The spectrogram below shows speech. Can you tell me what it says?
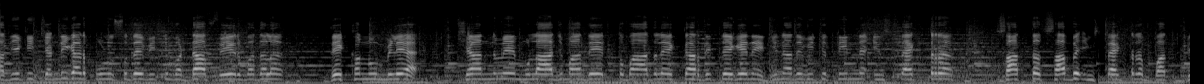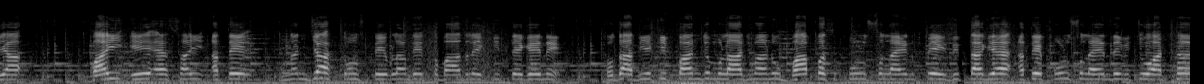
ਦੱਸਦੀ ਕਿ ਚੰਡੀਗੜ੍ਹ ਪੁਲਿਸ ਦੇ ਵਿੱਚ ਵੱਡਾ ਫੇਰ ਦੇਖਣ ਨੂੰ ਮਿਲਿਆ 96 ਮੁਲਾਜ਼ਮਾਂ ਦੇ ਤਬਾਦਲੇ ਕਰ ਦਿੱਤੇ ਗਏ ਨੇ, ਜਿਨ੍ਹਾਂ ਦੇ ਵਿੱਚ 3 ਇੰਸਪੈਕਟਰ 7 ਸਬ ਇੰਸਪੈਕਟਰ 22 ਏਐਸਆਈ ਅਤੇ 49 ਕਾਂਸਟੇਬਲਾਂ ਦੇ ਤਬਾਦਲੇ ਕੀਤੇ ਗਏ ਨੇ। ਸੋ ਦੱਸਦੀਏ ਕਿ ਪੰਜ ਮੁਲਾਜ਼ਮਾਂ ਨੂੰ ਵਾਪਸ ਪੁਲਿਸ ਲਾਈਨ ਭੇਜ ਦਿੱਤਾ ਗਿਆ ਅਤੇ ਪੁਲਿਸ ਲਾਈਨ ਦੇ ਵਿੱਚੋਂ 8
